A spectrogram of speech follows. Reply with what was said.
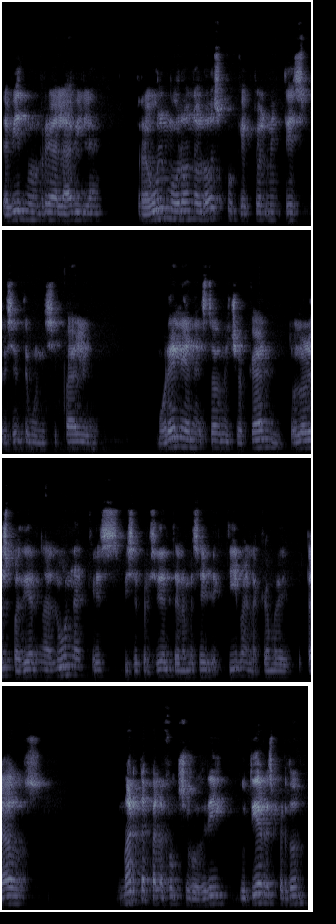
David Monreal Ávila, Raúl Morón Orozco, que actualmente es presidente municipal en Morelia, en el estado de Michoacán, Dolores Padierna Luna, que es vicepresidente de la mesa directiva en la Cámara de Diputados, Marta Palafox Rodríguez, Gutiérrez, perdón,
